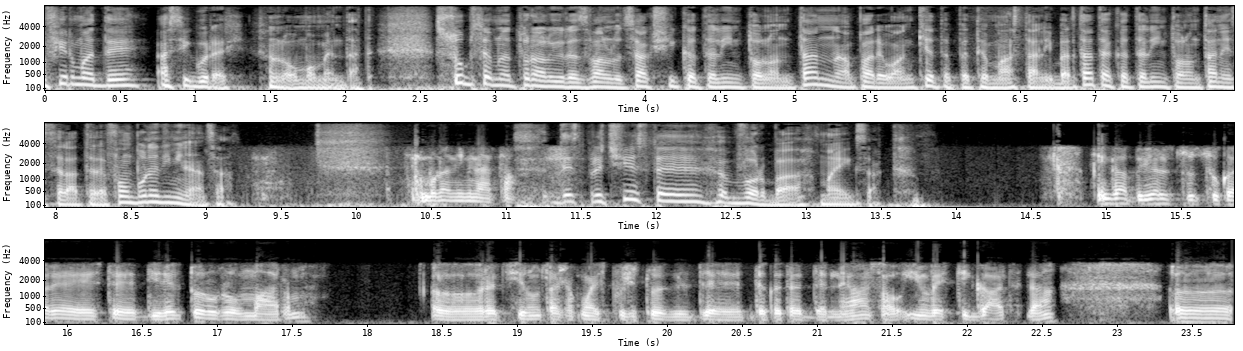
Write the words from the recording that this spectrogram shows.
o firmă de asigurări la un moment dat. Sub semnătura lui Răzvan Luțac și Cătălin Tolontan apare o anchetă pe tema asta în Libertatea. Cătălin Tolontan este la telefon. Bună dimineața! Bună dimineața. Despre ce este vorba mai exact? E Gabriel Țuțu, care este directorul Romarm, uh, reținut, așa cum ai spus și tu, de, de, de către DNA sau investigat, da? Uh,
